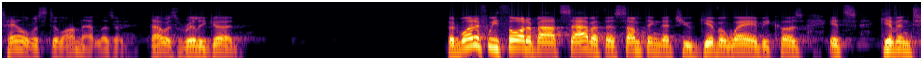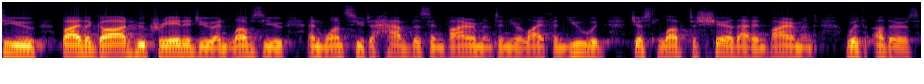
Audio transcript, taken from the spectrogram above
tail was still on that lizard. That was really good. But what if we thought about Sabbath as something that you give away because it's given to you by the God who created you and loves you and wants you to have this environment in your life, and you would just love to share that environment with others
